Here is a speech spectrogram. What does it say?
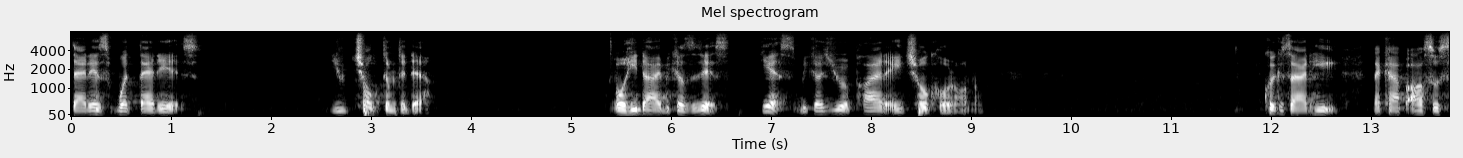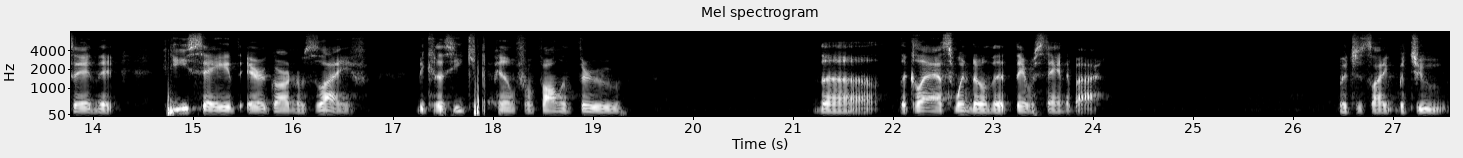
That is what that is. You choked him to death. Well, he died because of this. Yes, because you applied a chokehold on him. Quick aside, he that cop also said that he saved Eric Gardner's life because he kept him from falling through the the glass window that they were standing by. Which is like, but you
